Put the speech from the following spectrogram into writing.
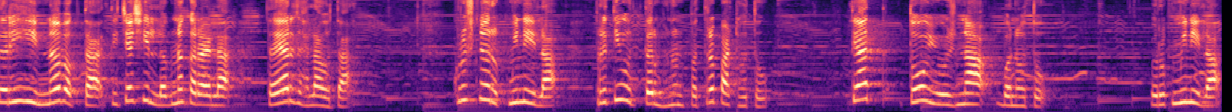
तरीही न बघता तिच्याशी लग्न करायला तयार झाला होता. कृष्ण रुक्मिणीला प्रतिउत्तर म्हणून पत्र पाठवतो. त्यात तो योजना बनवतो. रुक्मिणीला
